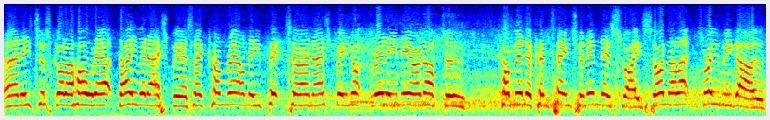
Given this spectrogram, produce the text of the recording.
And he's just got to hold out David Ashby as they come round the pit turn. Ashby not really near enough to come into contention in this race. So On the lap three we go.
